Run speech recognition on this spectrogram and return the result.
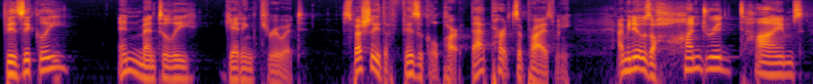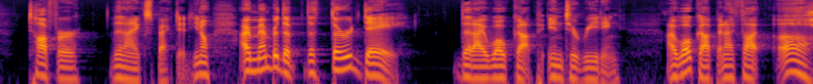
physically and mentally getting through it, especially the physical part. That part surprised me. I mean, it was a hundred times tougher than I expected. You know, I remember the the third day that I woke up into reading. I woke up and I thought, oh,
